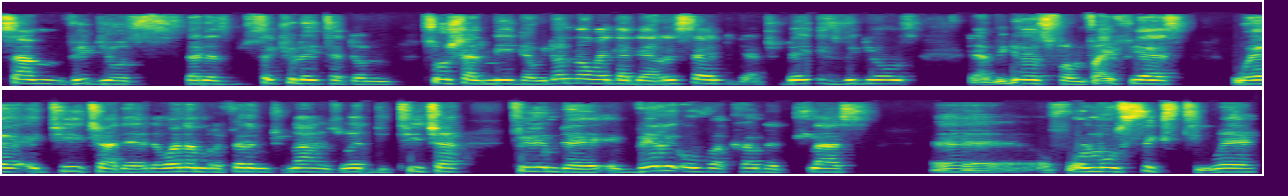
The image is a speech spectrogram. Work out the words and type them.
some videos that has circulated on social media, we don't know whether they are recent, they are today's videos, they are videos from five years where a teacher, the, the one I'm referring to now is where the teacher filmed a, a very overcrowded class uh, of almost 60, where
